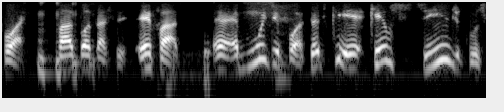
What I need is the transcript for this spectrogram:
forte, Fábio Botassin, hein, Fábio? É, é, muito importante que, que os síndicos,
